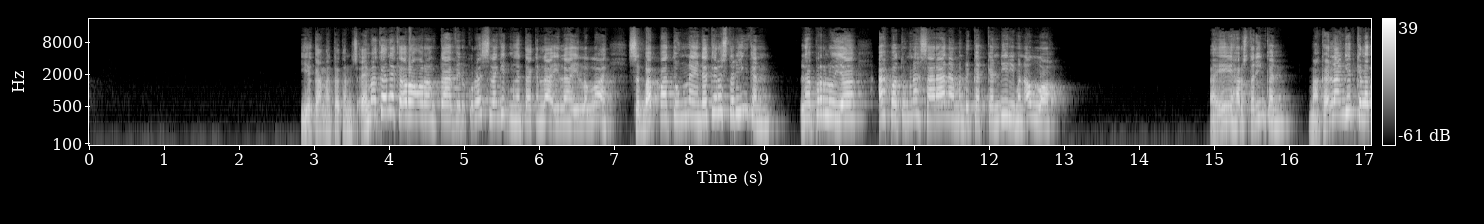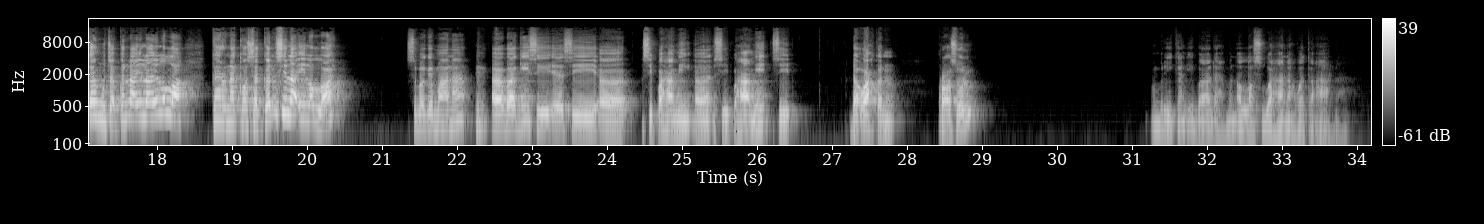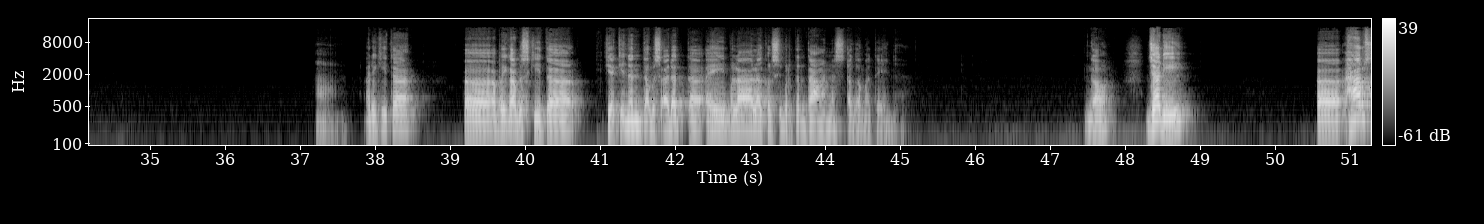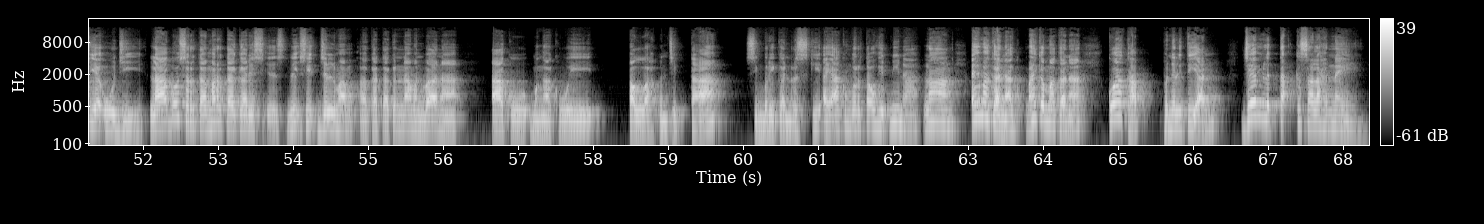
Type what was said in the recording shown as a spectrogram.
Ia kan mengatakan, eh makanya ke orang-orang kafir Quraisy langit mengatakan la ilaha illallah. Sebab patungnya yang harus teringkan. Lah perlu ya, ah patungnya sarana mendekatkan diri dengan Allah. Eh harus teringkan. Maka langit kalau kamu mengucapkan la ilaha illallah. Karena konsekuensi la ilallah sebagaimana uh, bagi si uh, si uh, si pahami uh, si pahami si dakwahkan Rasul memberikan ibadah men Allah Subhanahu wa taala. Ha. Hari kita uh, apa yang habis kita keyakinan tak besadat ta ai melala kersi bertentangan mas agama tenda. Enggak? Jadi uh, harus ia uji labo serta merta kari si jelma uh, katakan naman bana aku mengakui Allah pencipta simberikan rezeki. Ay aku ngerti tauhid nina. Lang. Ay makana mereka makana kuakap penelitian. Jem letak kesalahan ne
